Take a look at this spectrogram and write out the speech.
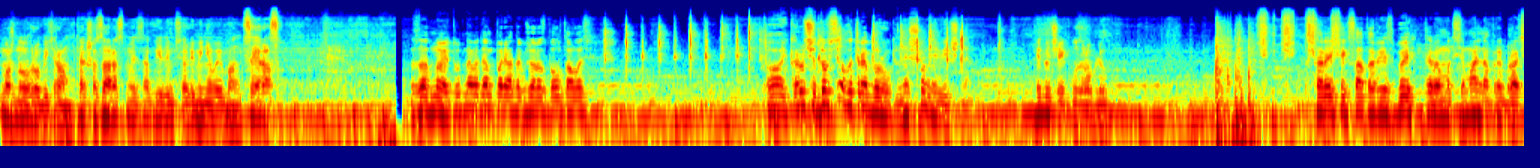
можна угробити раму. Так що зараз ми забідемося алюмінієвий банк. Цей раз. Заодно і тут наведемо порядок, вже розболталось. Ой, коротше, до всього треба рук, ніщо не вічне. Піду чайку зроблю. Старий фіксатор різьби треба максимально прибрати.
